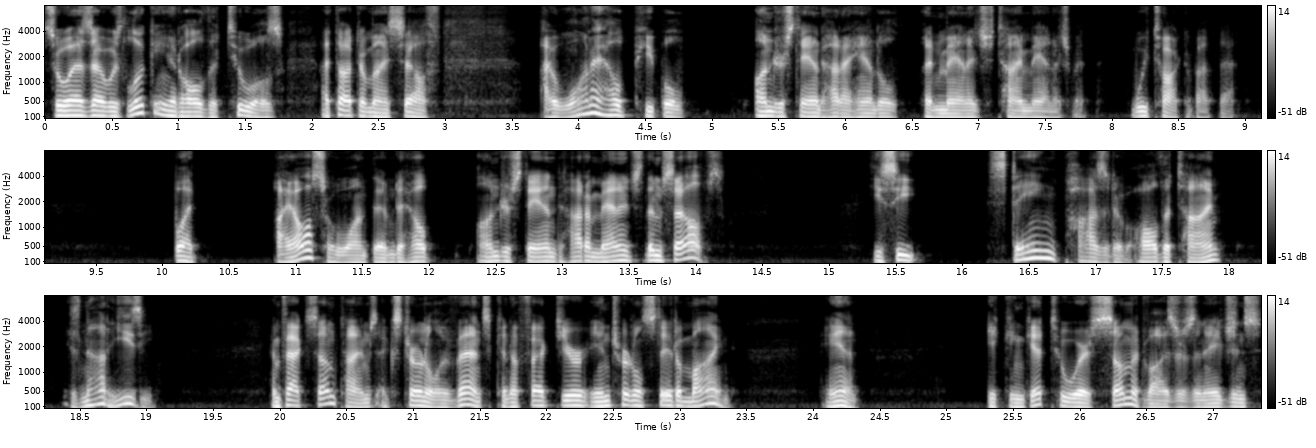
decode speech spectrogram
So, as I was looking at all the tools, I thought to myself, I want to help people understand how to handle and manage time management. We talked about that. But I also want them to help understand how to manage themselves. You see, staying positive all the time is not easy. In fact, sometimes external events can affect your internal state of mind. And it can get to where some advisors and agents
